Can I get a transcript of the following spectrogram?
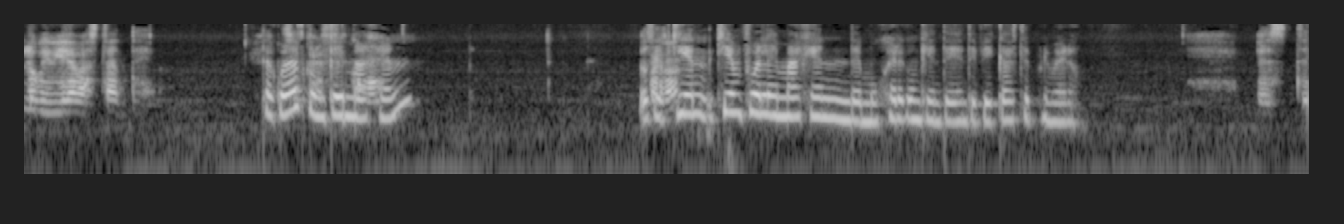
lo, vivía bastante. ¿Te acuerdas con qué imagen? O sea, ¿quién, ¿quién fue la imagen de mujer con quien te identificaste primero? Este.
